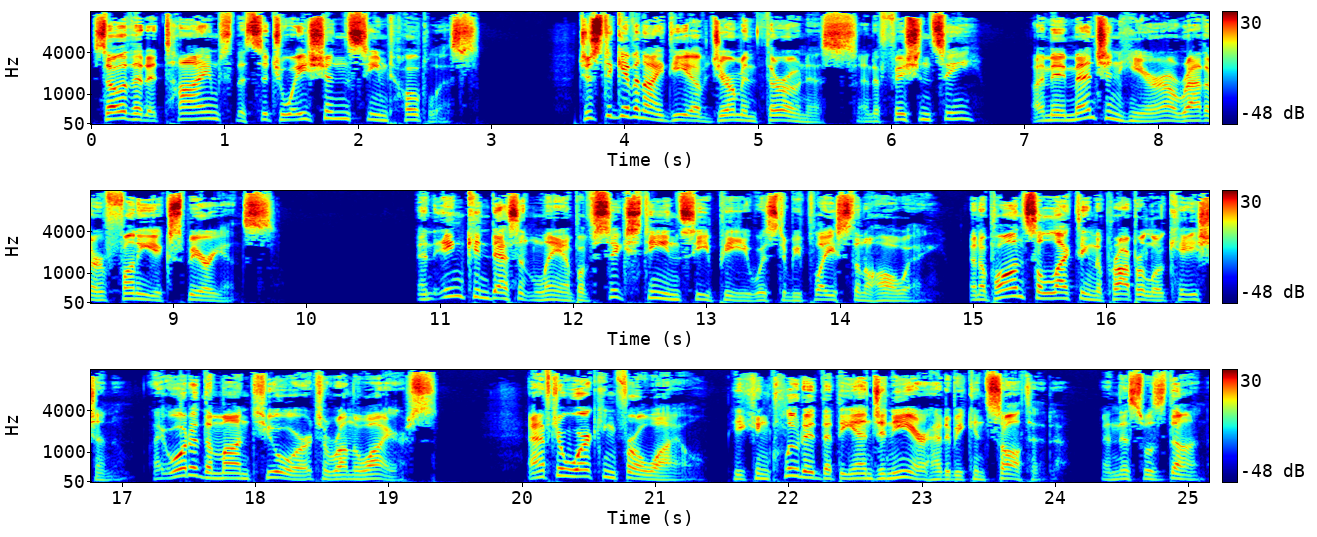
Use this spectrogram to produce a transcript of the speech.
so that at times the situation seemed hopeless. Just to give an idea of German thoroughness and efficiency, I may mention here a rather funny experience. An incandescent lamp of 16 CP was to be placed in a hallway, and upon selecting the proper location, I ordered the monteur to run the wires. After working for a while, he concluded that the engineer had to be consulted, and this was done.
